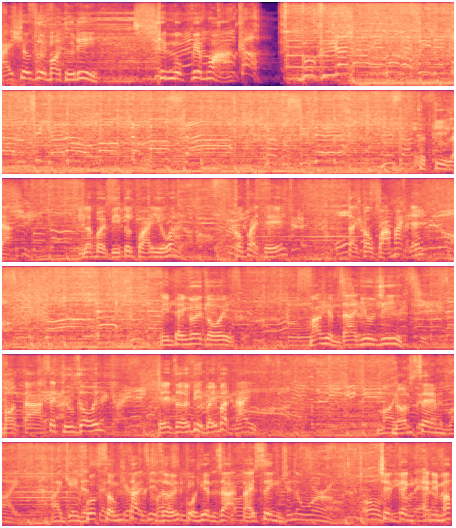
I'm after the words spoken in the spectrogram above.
Hãy thiêu rụi mọi thứ đi. Thiên ngục viêm hỏa. Thật kỳ lạ, Là bởi vì tôi quá yếu à? Không phải thế. Tại cậu quá mạnh đấy. Tìm thấy ngươi rồi. Mạo hiểm gia Yuji. Bọn ta sẽ cứu rỗi. Thế giới bị bấy bẩn này. Đón xem, Cuộc sống tại dị giới của hiền giả tái sinh trên kênh Animax.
